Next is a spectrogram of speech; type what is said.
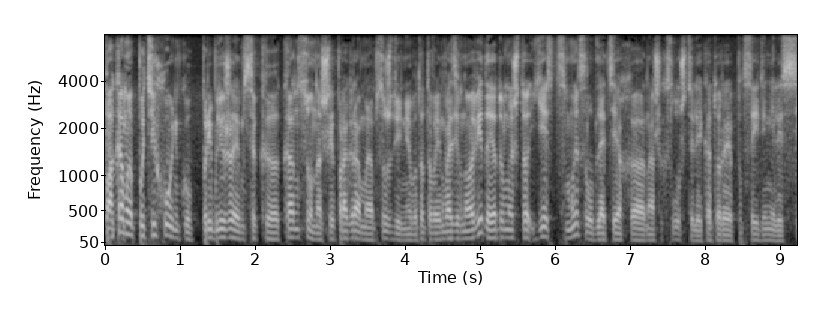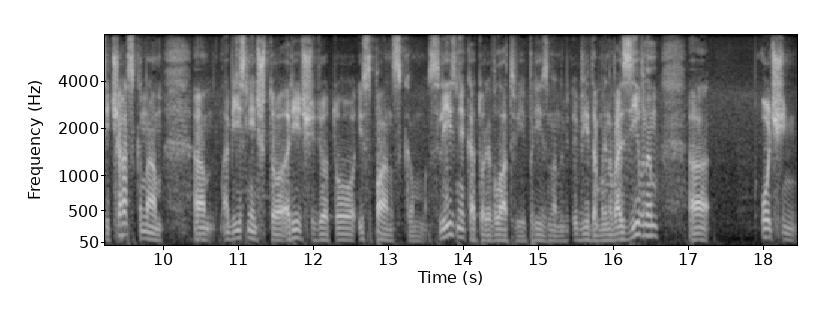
Пока мы потихоньку приближаемся к концу нашей программы обсуждения вот этого инвазивного вида, я думаю, что есть смысл для тех э, наших слушателей, которые подсоединились сейчас к нам, э, объяснить, что речь идет о испанском слизне, который в Латвии признан видом инвазивным. Очень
